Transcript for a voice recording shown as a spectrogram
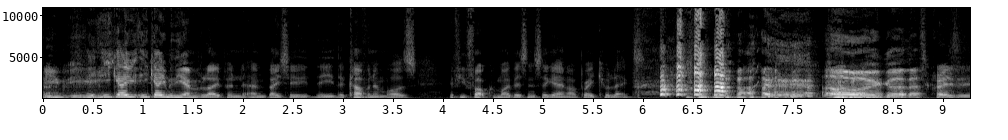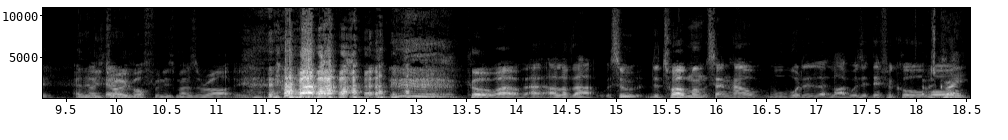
He, He, he gave he gave me the envelope, and, and basically the, the covenant was, if you fuck with my business again, I'll break your legs. oh my god, that's crazy. And then Okay. he drove off in his Maserati. cool. Wow, I, I love that. So the twelve months then, how what did it look like? Was it difficult? It was or great.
